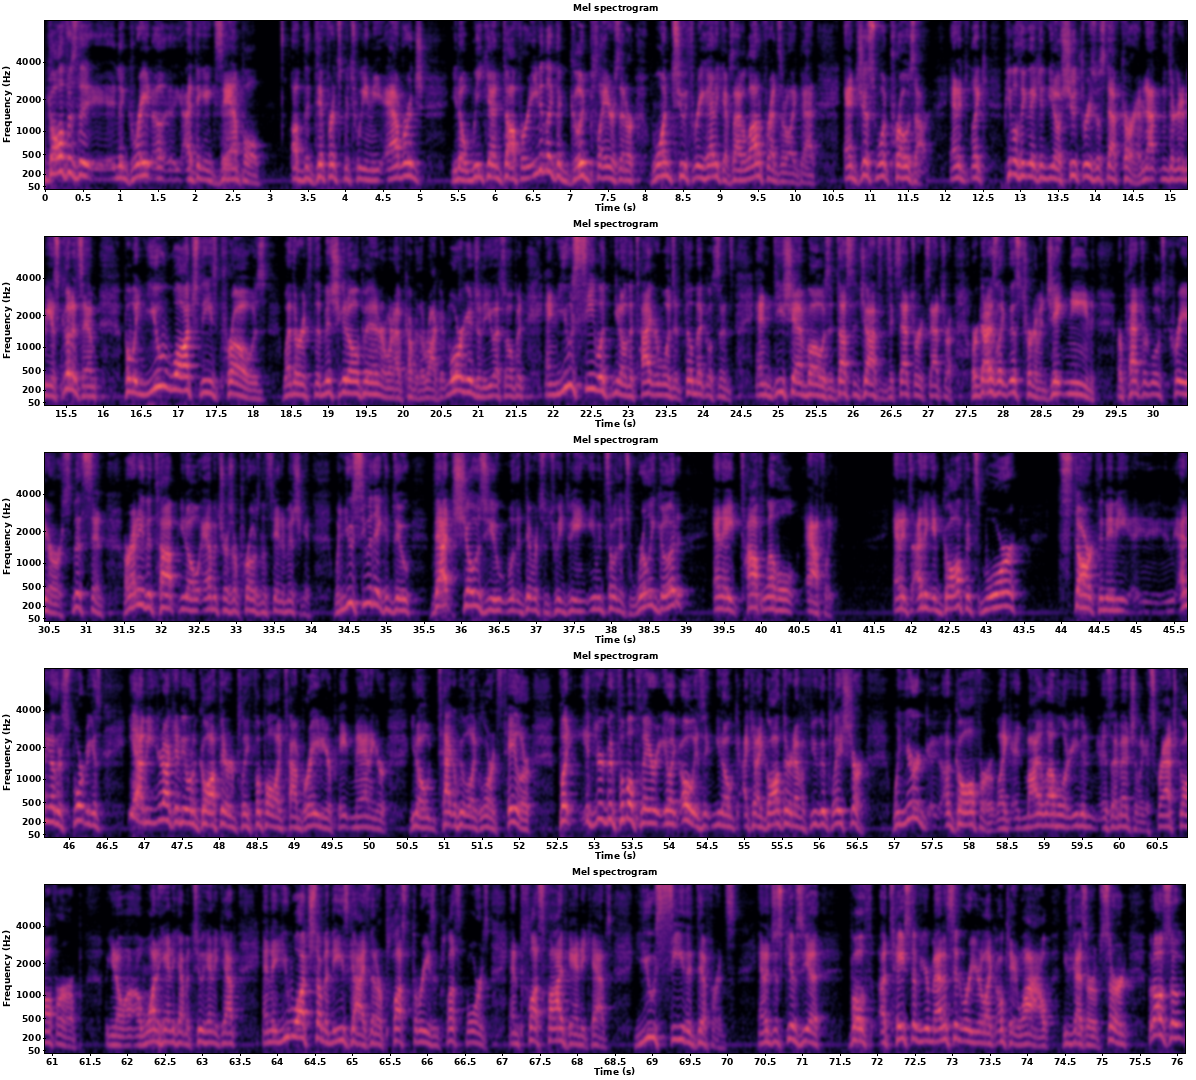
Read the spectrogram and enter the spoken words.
Golf is the the great uh, I think example of the difference between the average you know, weekend duffer, even like the good players that are one, two, three handicaps. I have a lot of friends that are like that, and just what pros are. And like people think they can, you know, shoot threes with Steph Curry. I'm not that they're going to be as good as him, but when you watch these pros, whether it's the Michigan Open or when I've covered the Rocket Mortgage or the U.S. Open, and you see what you know the Tiger Woods and Phil Mickelsons and DeChambeau's and Dustin Johnsons, etc., etc., or guys like this tournament, Jake Kneen or Patrick Wilkes Krier or Smithson or any of the top you know amateurs or pros in the state of Michigan, when you see what they can do, that shows you what the difference between being even someone that's really good and a top level athlete. And it's I think in golf it's more stark than maybe uh, any other sport because yeah, I mean you're not going to be able to go out there and play football like Tom Brady or Peyton Manning or you know tackle people like Lawrence Taylor. But if you're a good football player, you're like, oh, is it you know can I go out there and have a few good plays? Sure. When you're a golfer, like at my level, or even as I mentioned, like a scratch golfer or you know, a one handicap, a two handicap, and then you watch some of these guys that are plus threes and plus fours and plus five handicaps, you see the difference. And it just gives you both a taste of your medicine where you're like, okay, wow, these guys are absurd, but also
